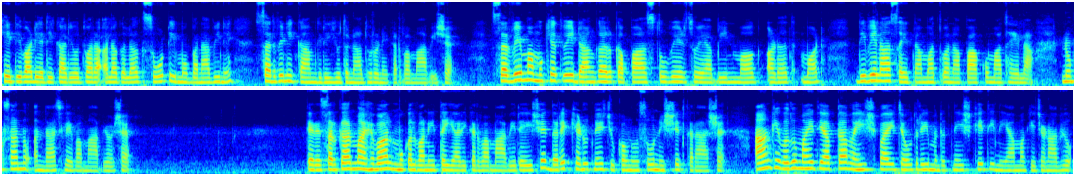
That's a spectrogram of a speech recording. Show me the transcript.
ખેતીવાડી અધિકારીઓ દ્વારા અલગ અલગ સો ટીમો બનાવીને સર્વેની કામગીરી યુદ્ધના ધોરણે કરવામાં આવી છે. સર્વેમાં મુખ્યત્વે ડાંગર, કપાસ, તુવેર, સોયાબીન, મગ, અડદ, મઠ દિવેલા સહિતના મહત્વના પાકોમાં થયેલા નુકસાનનો અંદાજ લેવામાં આવ્યો છે. ત્યારે સરકારમાં અહેવાલ મોકલવાની તૈયારી કરવામાં આવી રહી છે. દરેક ખેડૂતને ચૂકવણું સુનિશ્ચિત કરાશે. આ અંગે વધુ માહિતી આપતા મહેશભાઈ ચૌધરી મદદનીશ ખેતી નિયામકે જણાવ્યું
